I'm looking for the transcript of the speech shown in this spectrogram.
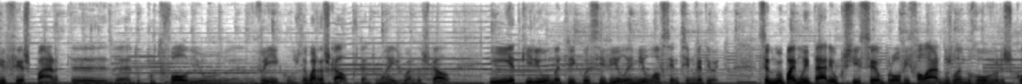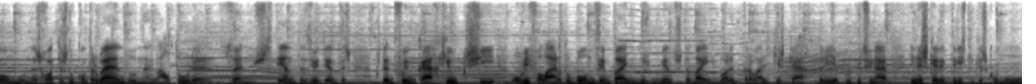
Que fez parte de, do portfólio de veículos da Guarda Fiscal, portanto um ex-Guarda Fiscal, e adquiriu a matrícula civil em 1998. Sendo meu pai militar, eu cresci sempre a ouvir falar dos Land Rovers como nas rotas do contrabando, na altura dos anos 70 e 80. Portanto, foi um carro que eu cresci a ouvir falar do bom desempenho, dos momentos também, embora de trabalho, que este carro poderia proporcionar e nas características como um,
